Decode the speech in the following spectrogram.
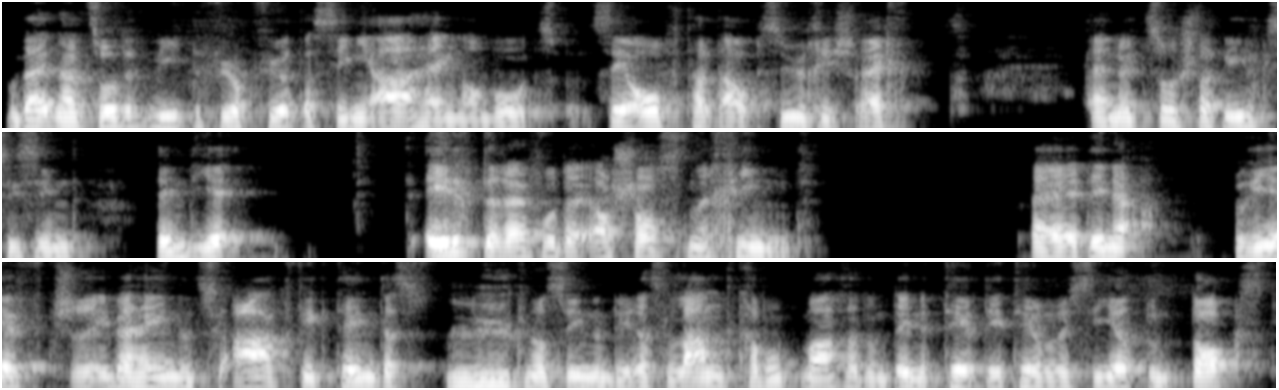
Und er hat halt so weit dafür geführt, dass seine Anhänger, die sehr oft halt auch psychisch recht äh, nicht so stabil gewesen sind, denn die, die Eltern den erschossenen Kind äh, denen Brief geschrieben haben und angefickt haben, dass Lügner sind und ihr Land kaputt machen und denen te die terrorisiert und doxt.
